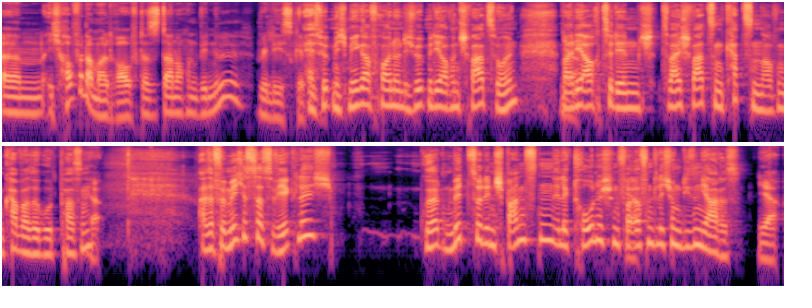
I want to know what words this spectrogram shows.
Ähm, ich hoffe da mal drauf, dass es da noch ein Vinyl-Release gibt. Es würde mich mega freuen und ich würde mir die auch in schwarz holen, weil Ja. die auch zu den zwei schwarzen Katzen auf dem Cover so gut passen. Ja. Also für mich ist das wirklich, gehört mit zu den spannendsten elektronischen Veröffentlichungen diesen Jahres. Ja,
